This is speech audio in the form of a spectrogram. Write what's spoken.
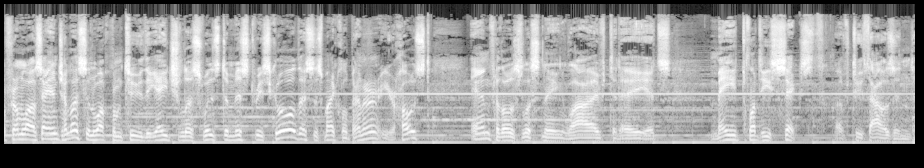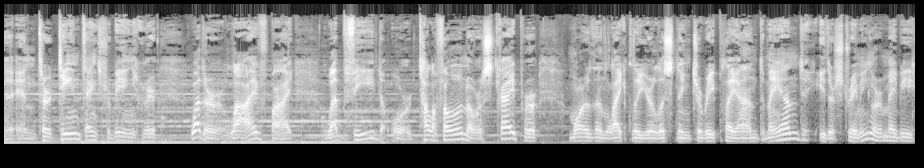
from Los Angeles, and welcome to the Ageless Wisdom Mystery School. This is Michael Benner, your host. And for those listening live today, it's May 26th of 2013. Thanks for being here, whether live by web feed or telephone or Skype, or more than likely you're listening to replay on demand, either streaming or maybe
